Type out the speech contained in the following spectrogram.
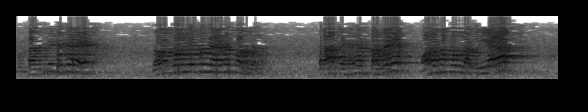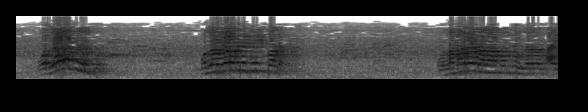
মুসাফির দেখে জনগণের মেহনত তারা মেহনত পাবে অনসাফল লাভিয়া ওলামাদের উপর ওলামাদের ঠিক করেন ওলামারা জানার মধ্যে উদাহরণ, ভাই,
